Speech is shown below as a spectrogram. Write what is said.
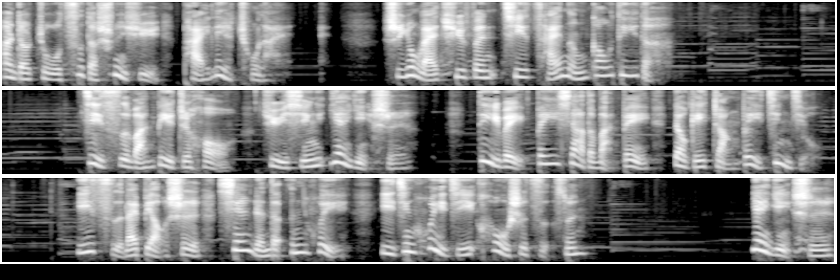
按照主次的顺序排列出来，是用来区分其才能高低的。祭祀完毕之后，举行宴饮时，地位卑下的晚辈要给长辈敬酒，以此来表示先人的恩惠已经惠及后世子孙。宴饮时，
